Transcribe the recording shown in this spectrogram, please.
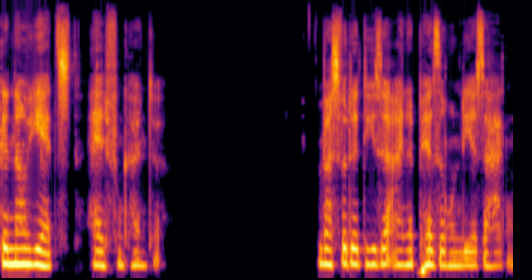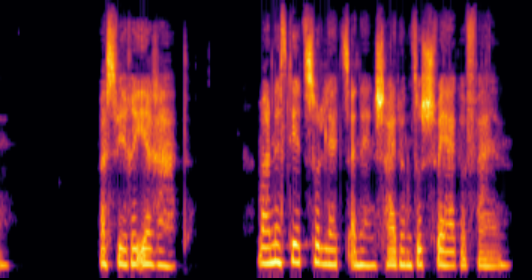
genau jetzt helfen könnte? Was würde diese eine Person dir sagen? Was wäre ihr Rat? Wann ist dir zuletzt eine Entscheidung so schwer gefallen?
